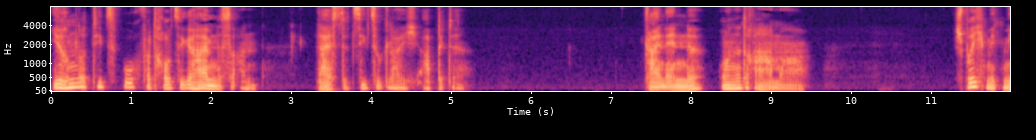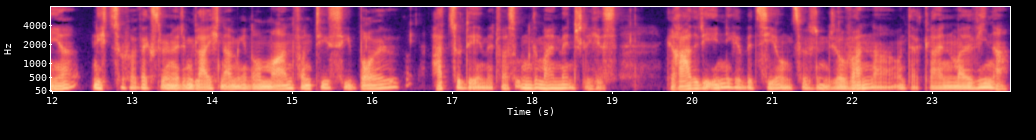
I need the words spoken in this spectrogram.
Ihrem Notizbuch vertraut sie Geheimnisse an, leistet sie zugleich Abbitte. Kein Ende ohne Drama. Sprich mit mir, nicht zu verwechseln mit dem gleichnamigen Roman von T.C. Boyle, hat zudem etwas ungemein Menschliches. Gerade die innige Beziehung zwischen Giovanna und der kleinen Malvina,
